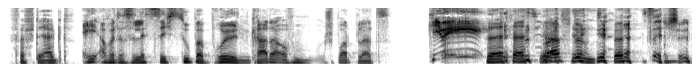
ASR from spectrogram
verstärkt. Ey, aber das lässt sich super brüllen, gerade auf dem Sportplatz. Kiwi! ja, stimmt. Ja, sehr schön.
